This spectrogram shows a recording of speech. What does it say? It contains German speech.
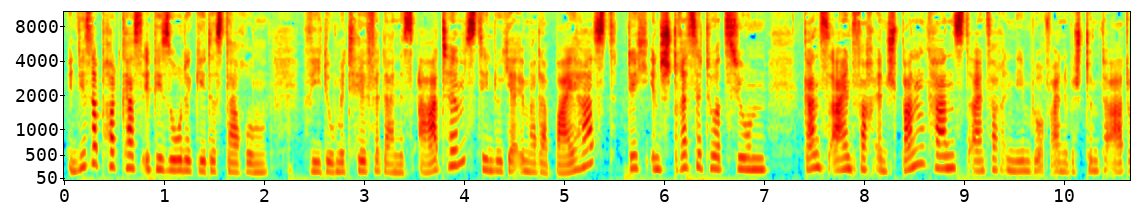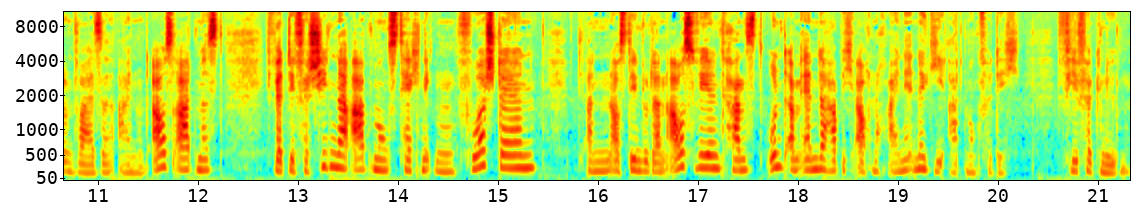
In dieser Podcast-Episode geht es darum, wie du mit Hilfe deines Atems, den du ja immer dabei hast, dich in Stresssituationen ganz einfach entspannen kannst, einfach indem du auf eine bestimmte Art und Weise ein- und ausatmest. Ich werde dir verschiedene Atmungstechniken vorstellen, an, aus denen du dann auswählen kannst und am Ende habe ich auch noch eine Energieatmung für dich. Viel Vergnügen.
